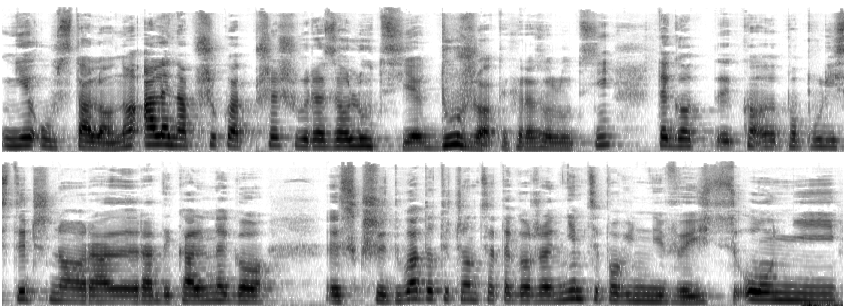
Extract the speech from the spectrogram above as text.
nie ustalono, ale na przykład przeszły rezolucje, dużo tych rezolucji, tego y, populistyczno-radykalnego skrzydła dotyczące tego, że Niemcy powinni wyjść z Unii.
